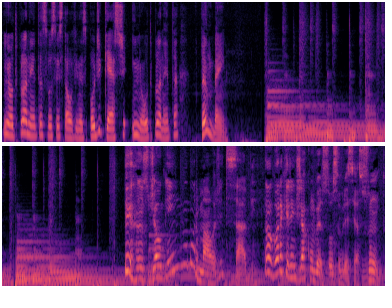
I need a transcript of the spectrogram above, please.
em outro planeta, se você está ouvindo esse podcast em outro planeta também. Ter ranço de alguém é normal, a gente sabe. Então, agora que a gente já conversou sobre esse assunto,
